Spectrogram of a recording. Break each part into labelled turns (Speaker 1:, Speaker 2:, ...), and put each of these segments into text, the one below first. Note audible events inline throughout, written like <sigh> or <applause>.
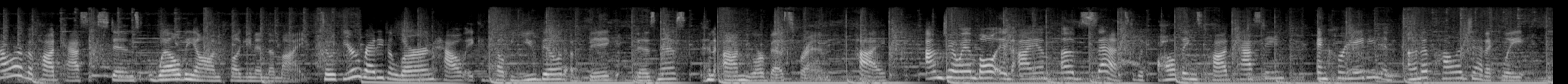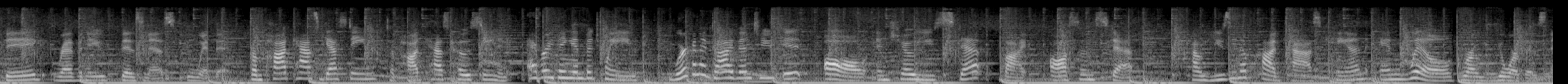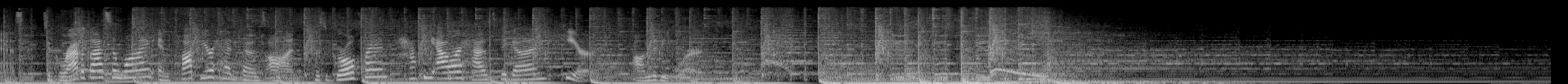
Speaker 1: power of a podcast extends well beyond plugging in the mic. So if you're ready to learn how it can help you build a big business, then I'm your best friend. Hi, I'm Joanne Bolt, and I am obsessed with all things podcasting and creating an unapologetically big revenue business with it. From podcast guesting to podcast hosting and everything in between, we're going to dive into it all and show you step by awesome step how using a podcast can and will grow your business. So grab a glass of wine and pop your headphones on because, girlfriend, happy hour has begun here on the B Word.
